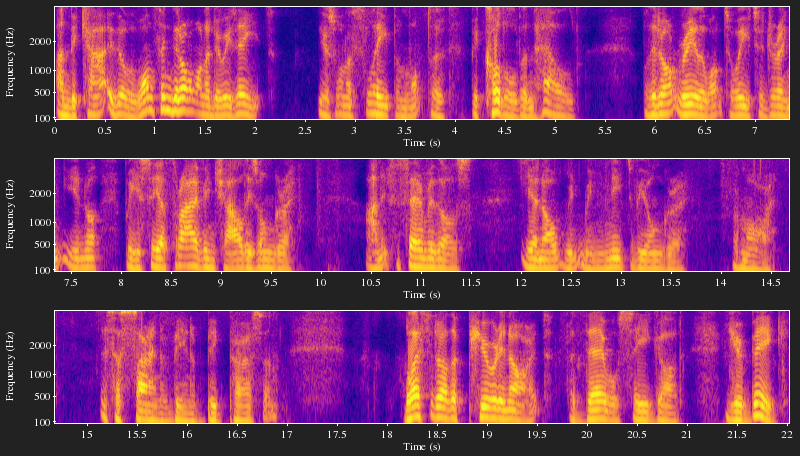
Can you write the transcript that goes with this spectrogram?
and they can't, the one thing they don't want to do is eat. They just want to sleep and want to be cuddled and held. But they don't really want to eat or drink, you know. But you see, a thriving child is hungry. And it's the same with us. You know, we, we need to be hungry for more. It's a sign of being a big person. Blessed are the pure in heart, for they will see God. You're big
